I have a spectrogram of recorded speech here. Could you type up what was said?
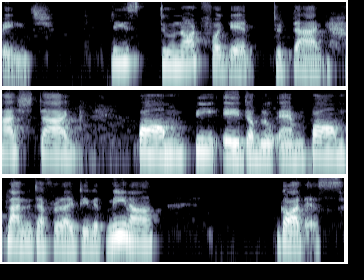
page. Please do not forget to tag hashtag POM, P-A-W-M, POM, Planet Aphrodite with Meena, goddess,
